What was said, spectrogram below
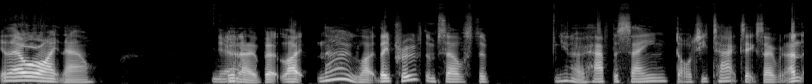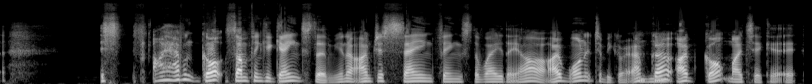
Yeah, they're all right now." yeah. you know but like no like they proved themselves to you know have the same dodgy tactics over and it's i haven't got something against them you know i'm just saying things the way they are. I want it to be great. I'm go mm-hmm. i've got my ticket. It-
